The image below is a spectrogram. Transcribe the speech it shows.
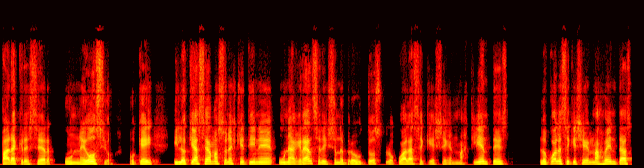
para crecer un negocio, ¿ok? Y lo que hace Amazon es que tiene una gran selección de productos, lo cual hace que lleguen más clientes, lo cual hace que lleguen más ventas,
